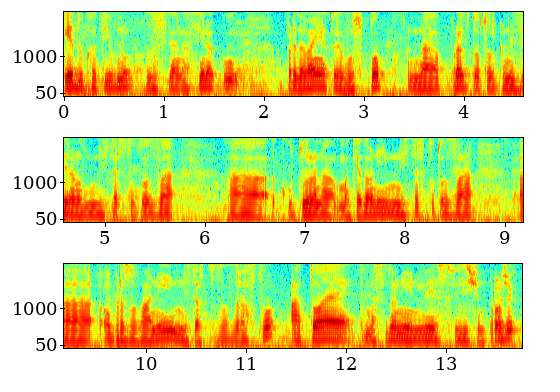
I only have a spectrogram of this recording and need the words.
едукативно за сите нас. Инаку предавањето е во склоп на проектот организиран од Министерството за а, култура на Македонија и Министерството за а, образование и Министерството за здравство, а тоа е Macedonian US Physician Project,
